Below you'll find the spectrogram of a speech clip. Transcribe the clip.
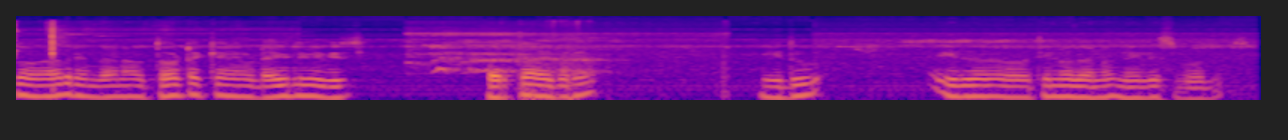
ಸೊ ಆದ್ದರಿಂದ ನಾವು ತೋಟಕ್ಕೆ ನೀವು ಡೈಲಿ ವಿಸ್ ಬರ್ತಾ ಇದ್ದರೆ ಇದು ಇದು ತಿನ್ನೋದನ್ನು ನಿಲ್ಲಿಸ್ಬೋದು. ಸೊ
